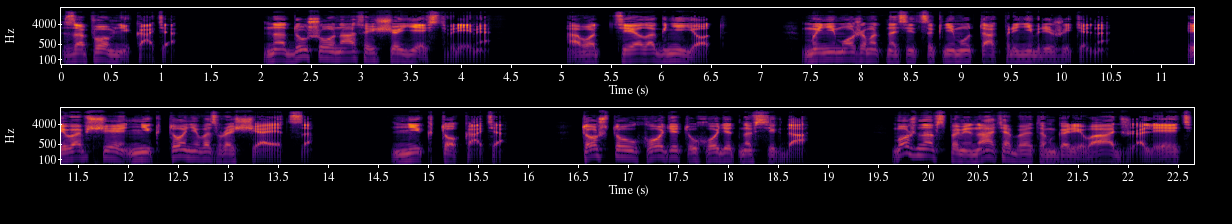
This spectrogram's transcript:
Запомни, Катя, на душу у нас еще есть время, а вот тело гниет. Мы не можем относиться к нему так пренебрежительно. И вообще никто не возвращается. Никто, Катя. То, что уходит, уходит навсегда. Можно вспоминать об этом, горевать, жалеть,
